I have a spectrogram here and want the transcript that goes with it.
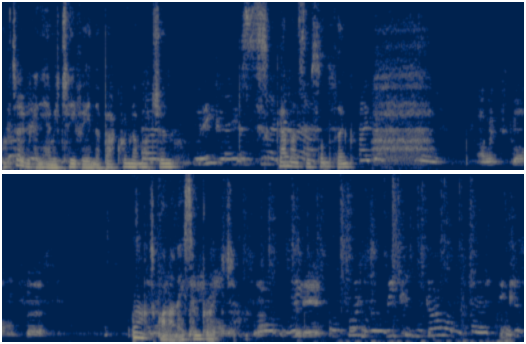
I don't know if you can hear me TV in the background. I'm watching Scammers or something. Oh, it's quite nice and bright. Unfortunately, we couldn't go on the first because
